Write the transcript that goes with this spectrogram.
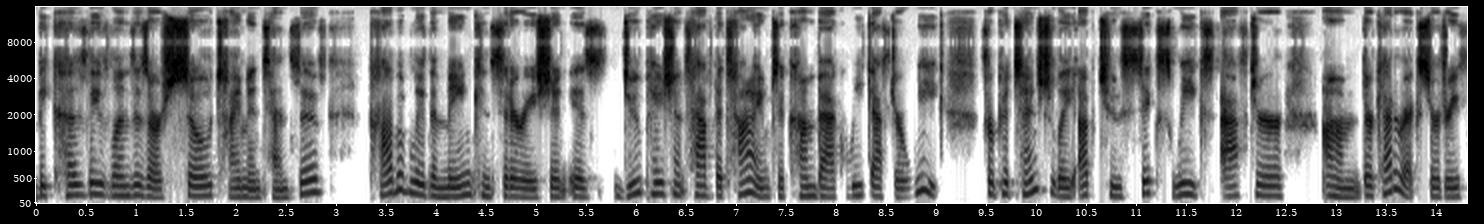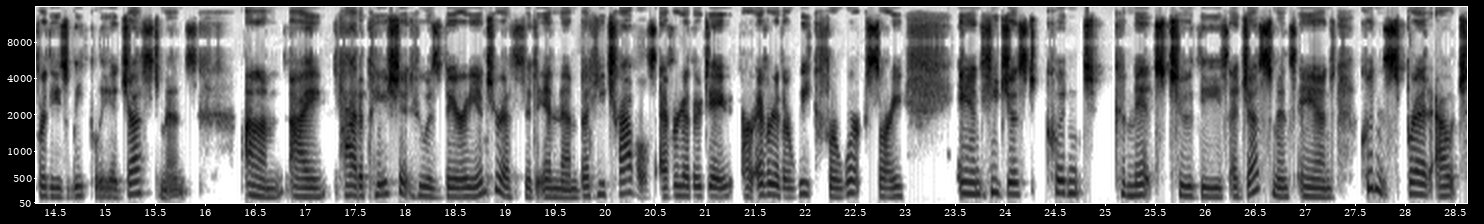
because these lenses are so time intensive, probably the main consideration is do patients have the time to come back week after week for potentially up to six weeks after um, their cataract surgery for these weekly adjustments? Um, I had a patient who was very interested in them, but he travels every other day or every other week for work, sorry. And he just couldn't commit to these adjustments and couldn't spread out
